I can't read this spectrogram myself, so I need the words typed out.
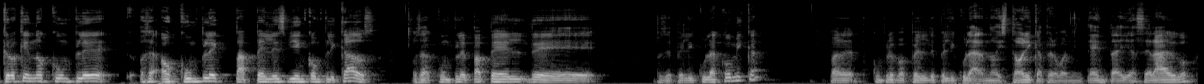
creo que no cumple, o sea, cumple papeles bien complicados. O sea, cumple papel de, pues de película cómica, cumple papel de película no histórica, pero bueno, intenta y hacer algo.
